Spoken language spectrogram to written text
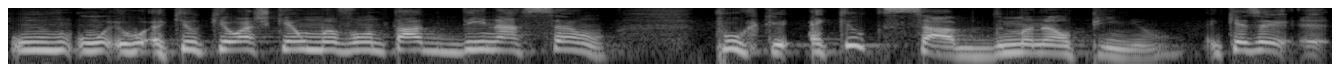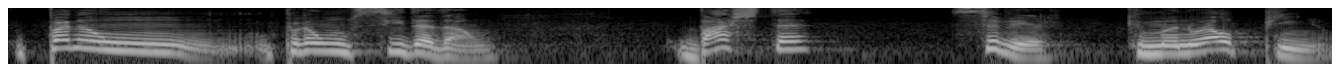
um- um- aquilo que eu acho que é uma vontade de inação. Porque aquilo que se sabe de Manuel Pinho, quer dizer, para um, para um cidadão, basta saber que Manuel Pinho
